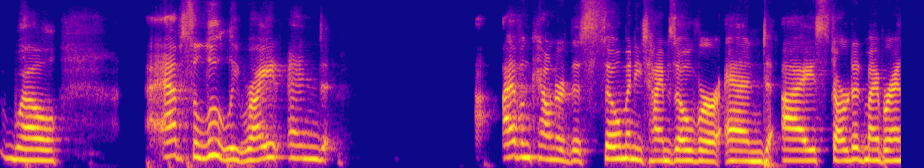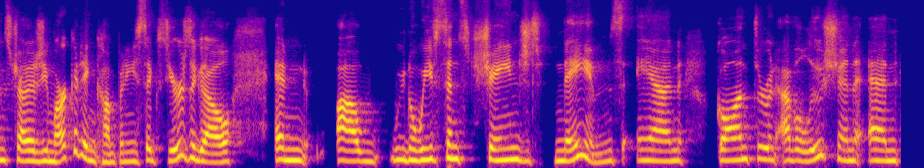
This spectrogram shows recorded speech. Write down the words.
Well, absolutely. Right. And I've encountered this so many times over. And I started my brand strategy marketing company six years ago. And, uh, you know, we've since changed names and gone through an evolution. And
